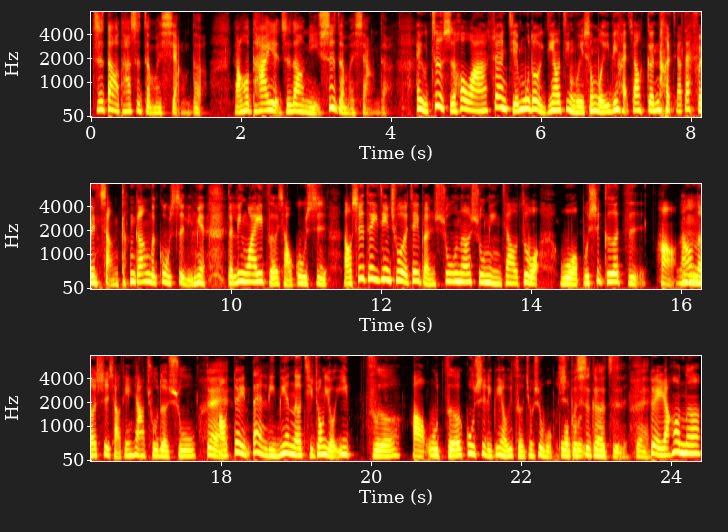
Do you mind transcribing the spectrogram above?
知道他是怎么想的，然后他也知道你是怎么想的。哎呦，这时候啊，虽然节目都已经要进尾声，我一定还是要跟大家再分享刚刚的故事里面的另外一则小故事。老师最近出的这本书呢，书名叫做《我不是鸽子》，好，然后呢是小天下出的书，对好对，但里面呢，其中有一。则啊，五则故事里边有一则就是我不是我不是鸽子，对对，然后呢，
